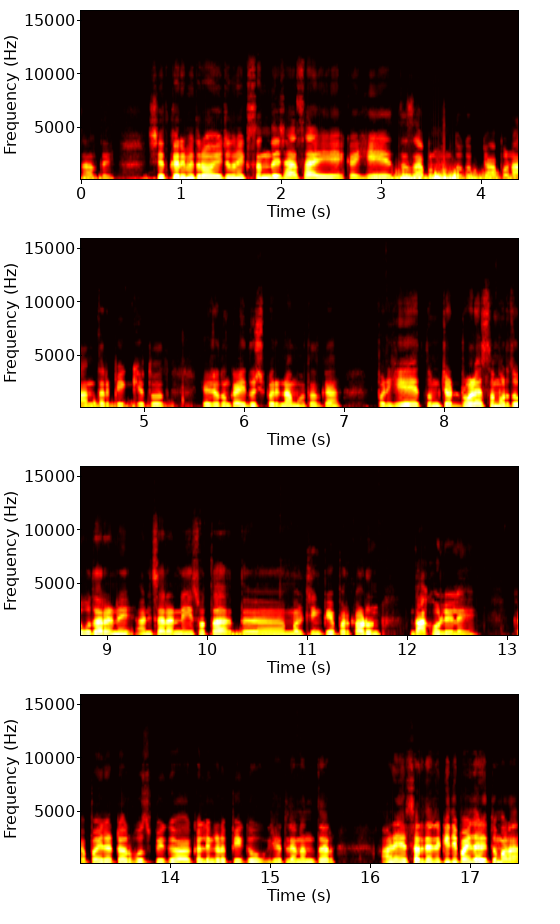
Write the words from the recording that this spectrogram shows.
चालतंय. शेतकरी मित्र याच्यातून एक संदेश असा आहे का हे जसं आपण म्हणतो की आपण आंतरपीक घेतो याच्यातून काही दुष्परिणाम होतात का? पण हे तुमच्या डोळ्यासमोरचं उदाहरण आहे आणि सरांनी स्वतः मल्चिंग पेपर काढून दाखवलेलं आहे. का पहिलं टरबूज पीक कलिंगड पीक घेतल्यानंतर आणि सर त्याचे किती पैसे झाले तुम्हाला?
